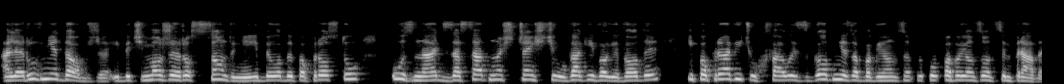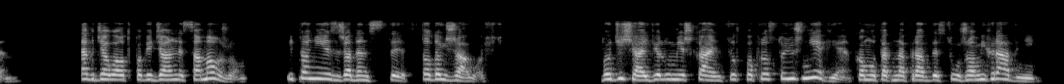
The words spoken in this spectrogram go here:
ale równie dobrze i być może rozsądniej byłoby po prostu uznać zasadność części uwagi wojewody i poprawić uchwały zgodnie z obowiązującym prawem. Tak działa odpowiedzialny samorząd. I to nie jest żaden wstyd, to dojrzałość. Bo dzisiaj wielu mieszkańców po prostu już nie wie, komu tak naprawdę służą ich radni.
